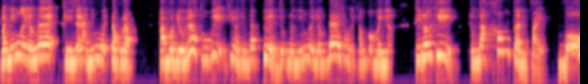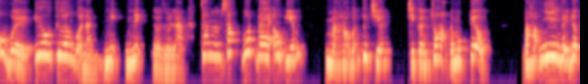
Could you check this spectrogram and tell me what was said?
Và những người nhóm D thì sẽ là những người độc lập. Và một điều rất là thú vị khi mà chúng ta tuyển dụng được những người nhóm D trong hệ thống của mình thì đôi khi chúng ta không cần phải vỗ về yêu thương, gọi là nịnh nịnh, rồi rồi là chăm sóc, vuốt ve, âu yếm, mà họ vẫn cứ chiến, chỉ cần cho họ cái mục tiêu. Và họ nhìn thấy được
